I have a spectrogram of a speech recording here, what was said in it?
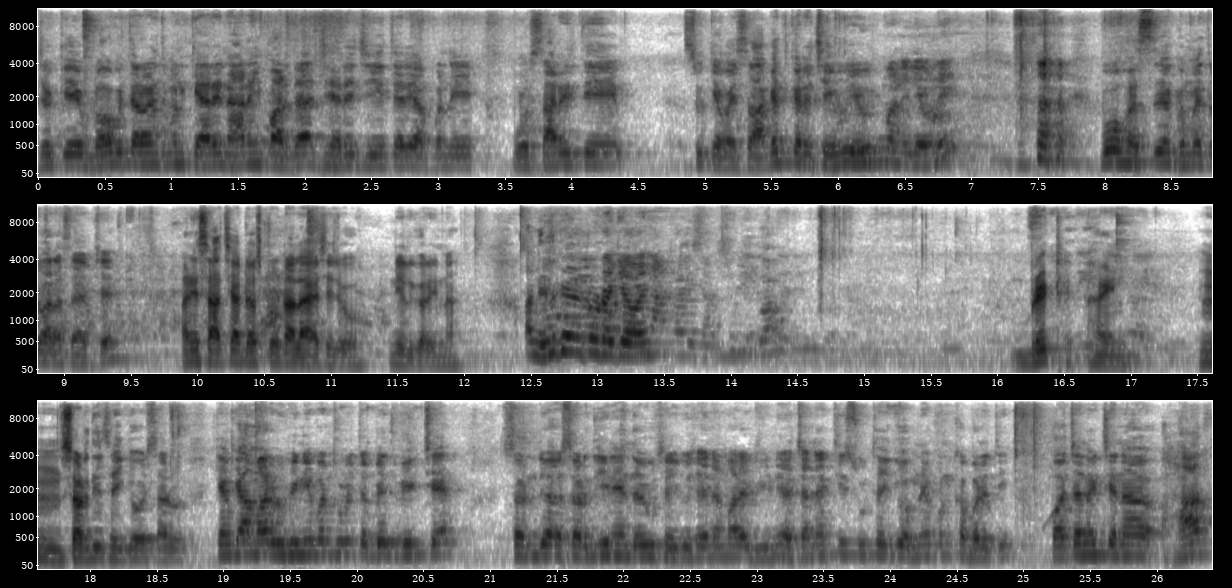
જો કે વ્લોગ ઉતારવાની મને ક્યારેય ના નહીં પાડતા. જ્યારે જઈએ ત્યારે આપણને બહુ સારી રીતે, શું કહેવાય, સ્વાગત કરે છે, એવું એવું જ માની લેવું નહીં. બહુ હાસ્ય ગમે તમારા સાહેબ છે. અને સાથે આ દસ ટોટા લાયા છે જો નીલગરીના આ નીલગરી ટોટા કહેવાય? બ્રિટ હાઇન. હમ શરદી થઈ ગઈ હોય સારું. કેમ કે અમારી રૂહીની પણ થોડી તબિયત વીક છે. શરદી શરદીને એવું થઈ ગયું છે. અને મારે વીને અચાનકથી શું થઈ ગયું અમને પણ ખબર હતી. અચાનક છે એના હાથ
